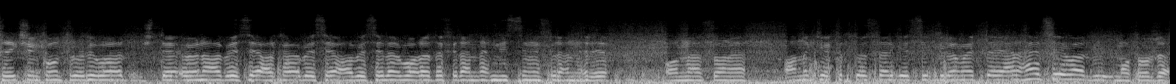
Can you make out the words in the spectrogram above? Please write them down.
traction kontrolü var. İşte ön ABS, arka ABS, ABS'ler bu arada frenler, Nissan'ın frenleri. Ondan sonra anlık yakıt göstergesi, kilometre yani her şey var bir motorda.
